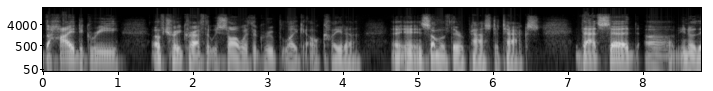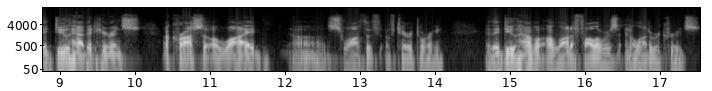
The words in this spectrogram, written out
the high degree of tradecraft that we saw with a group like Al Qaeda in some of their past attacks. That said, uh, you know they do have adherents across a wide uh, swath of, of territory, and they do have a, a, lot of followers and a lot of recruits,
